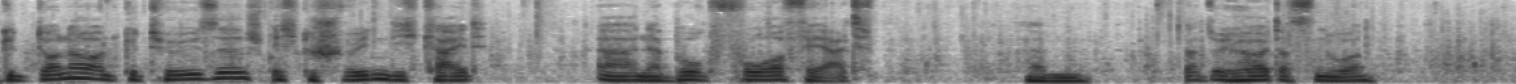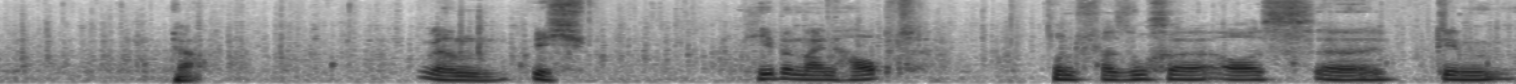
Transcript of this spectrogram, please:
Gedonner und Getöse, sprich Geschwindigkeit, äh, an der Burg vorfährt. Ähm, also ihr hört das nur. Ja. Ähm, ich hebe mein Haupt und versuche aus äh, dem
